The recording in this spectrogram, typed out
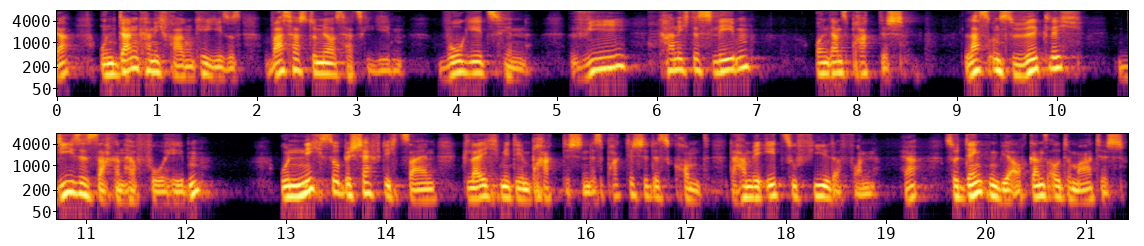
Ja? Und dann kann ich fragen, okay, Jesus, was hast du mir aufs Herz gegeben? Wo geht's hin? Wie kann ich das leben? Und ganz praktisch, lass uns wirklich diese Sachen hervorheben und nicht so beschäftigt sein gleich mit dem Praktischen. Das Praktische, das kommt. Da haben wir eh zu viel davon. Ja? So denken wir auch ganz automatisch.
